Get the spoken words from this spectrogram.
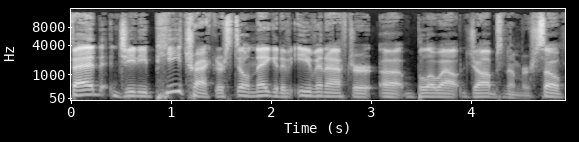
Fed GDP tracker still negative even after uh, blowout jobs numbers. So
